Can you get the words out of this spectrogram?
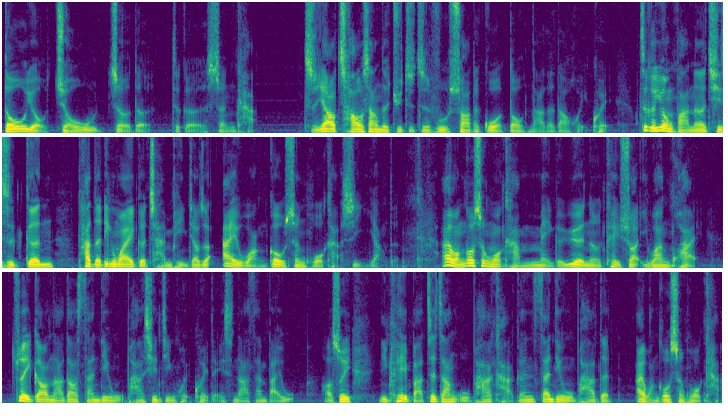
都有九五折的这个神卡，只要超商的橘子支付刷得过，都拿得到回馈。这个用法呢，其实跟它的另外一个产品叫做爱网购生活卡是一样的。爱网购生活卡每个月呢可以刷一万块，最高拿到三点五趴现金回馈，等于是拿三百五。好，所以你可以把这张五趴卡跟三点五趴的爱网购生活卡。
